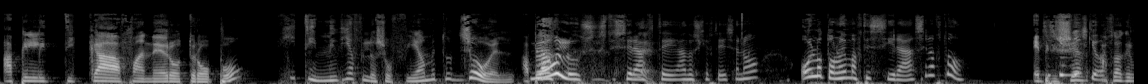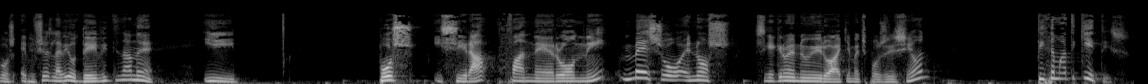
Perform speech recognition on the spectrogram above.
απειλητικά φανερό τρόπο έχει την ίδια φιλοσοφία με τον Τζόελ. Με Απλά όλους στη σειρά Ναι. αυτή, αν το σκεφτείς. Ενώ όλο το νόημα αυτής της σειράς είναι αυτό. Επί έχει της ουσίας, δίκιο. αυτό ακριβώς. Επί της ουσίας, δηλαδή, ο Ντέιβιτ ήταν η... πώς η σειρά φανερώνει μέσω ενός συγκεκριμένου ήρωα και με exposition τη θεματική της.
